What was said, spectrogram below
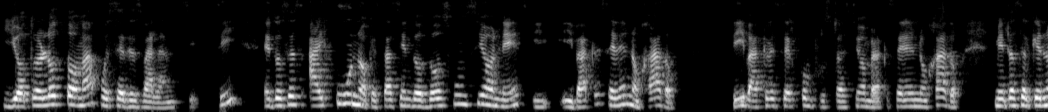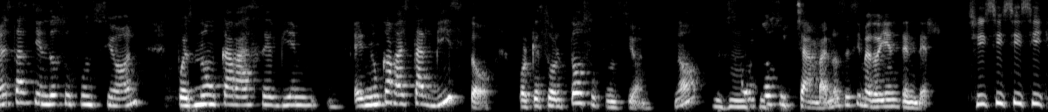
y otro lo toma, pues se desbalance, ¿sí? Entonces hay uno que está haciendo dos funciones y, va a crecer enojado, ¿sí? Va a crecer con frustración, va a crecer enojado. Mientras el que no está haciendo su función, pues nunca va a ser bien, eh, nunca va a estar visto porque soltó su función. ¿no? su chamba, no sé si me doy a entender. Sí, sí, sí, sí.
